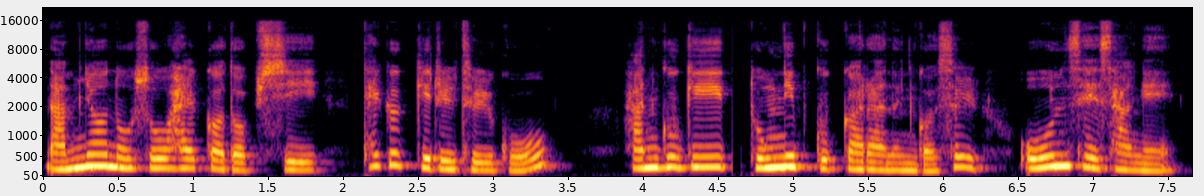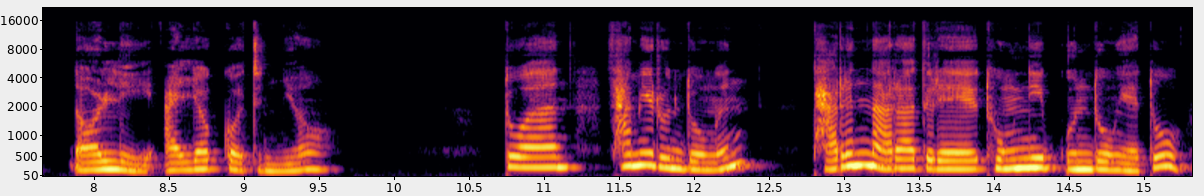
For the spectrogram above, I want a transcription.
남녀노소 할 것 없이 태극기를 들고 한국이 독립국가라는 것을 온 세상에 널리 알렸거든요. 또한 3.1운동은 다른 나라들의 독립운동에도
